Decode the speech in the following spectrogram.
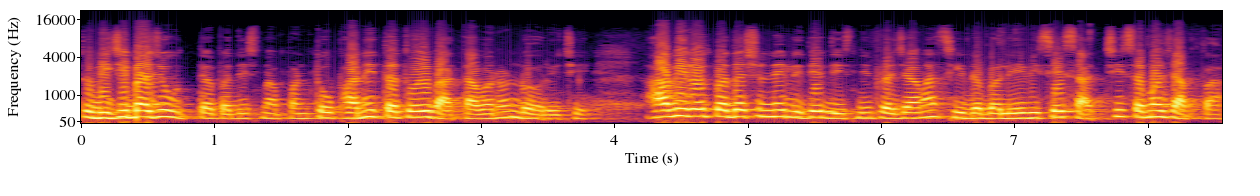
તો બીજી બાજુ ઉત્તર પ્રદેશમાં પણ તોફાની તત્વોએ વાતાવરણ દોર્યું છે. આ વિરોધ પ્રદર્શનને લીધે દેશની પ્રજામાં સીડબલએ વિશે સાચી સમજ આપવા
